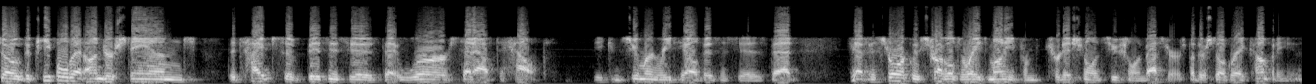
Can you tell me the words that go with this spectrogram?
so the people that understand the types of businesses that we're set out to help, the consumer and retail businesses that have historically struggled to raise money from traditional institutional investors, but they're still great companies.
